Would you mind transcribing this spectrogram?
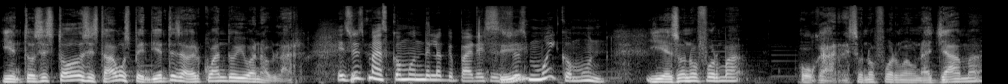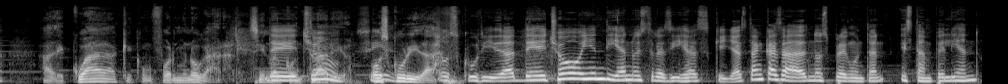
y entonces todos estábamos pendientes a ver cuándo iban a hablar. Eso es más común de lo que parece, eso es muy común. Y eso no forma hogar, eso no forma una llama, adecuada que conforme un hogar, sino al contrario, oscuridad. Oscuridad. De hecho, hoy en día nuestras hijas que ya están casadas nos preguntan, ¿están peleando?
